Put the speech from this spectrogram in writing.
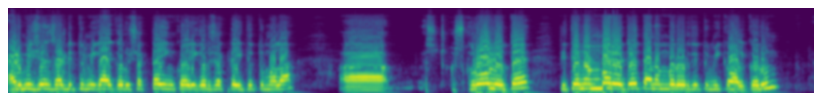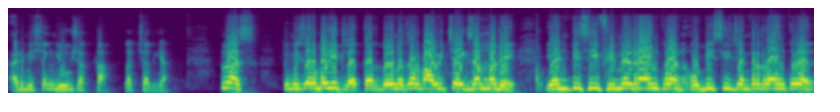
ऍडमिशनसाठी तुम्ही काय करू शकता? इन्क्वायरी करू शकता. इथे तुम्हाला स्क्रोल होतोय. तिथे नंबर येतोय. त्या नंबरवरती तुम्ही कॉल करून ऍडमिशन घेऊ शकता. लक्षात घ्या. प्लस तुम्ही जर बघितलं तर दोन हजार बावीसच्या एक्झाममध्ये NTC female rank one OBC general rank one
